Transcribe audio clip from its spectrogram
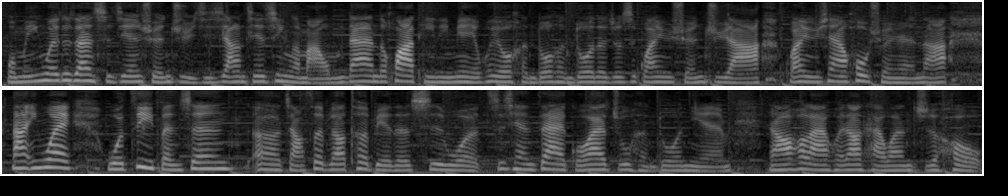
我们因为这段时间选举即将接近了嘛，我们当然的话题里面也会有很多很多的，就是关于选举啊，关于现在候选人啊。那因为我自己本身呃角色比较特别的是，我之前在国外住很多年，然后后来回到台湾之后，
